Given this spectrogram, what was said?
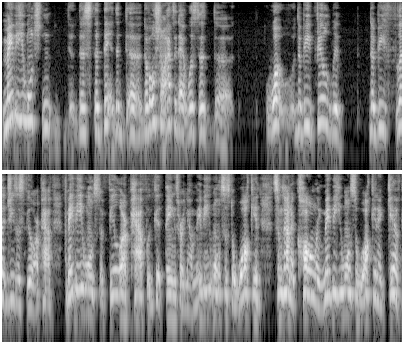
Maybe he wants this the the, the devotional after that was the the what to be filled with to be let Jesus fill our path. Maybe he wants to fill our path with good things right now. Maybe he wants us to walk in some kind of calling. Maybe he wants to walk in a gift.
